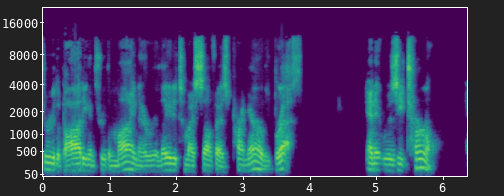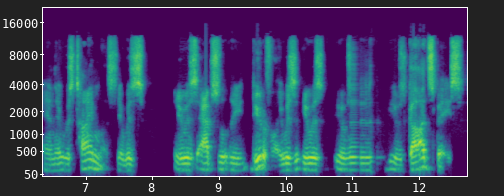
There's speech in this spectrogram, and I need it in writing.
through the body and through the mind. I related to myself as primarily breath. And it was eternal and it was timeless. It was it was absolutely beautiful. It was it was it was it was God space.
